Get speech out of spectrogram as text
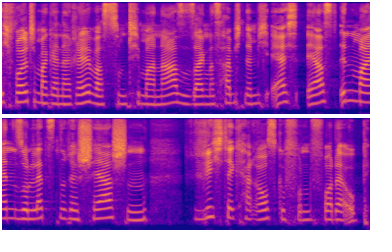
Ich wollte mal generell was zum Thema Nase sagen. Das habe ich nämlich erst in meinen so letzten Recherchen richtig herausgefunden vor der OP.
